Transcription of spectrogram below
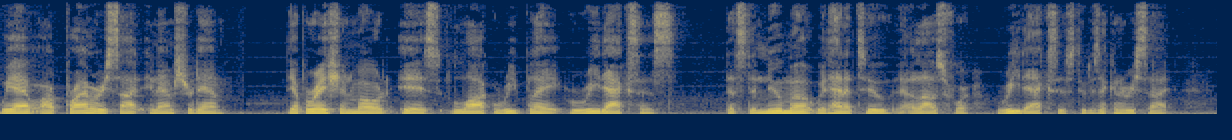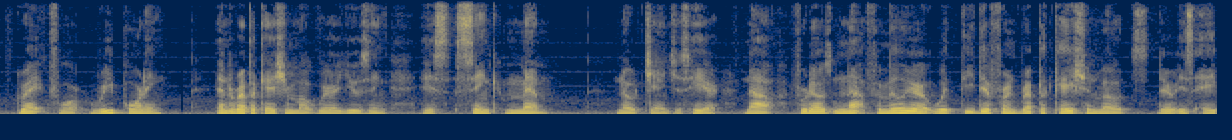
We have our primary site in Amsterdam. The operation mode is log replay read access. That's the new mode with HANA 2 that allows for read access to the secondary site. Great for reporting. And the replication mode we're using is sync mem. No changes here. Now, for those not familiar with the different replication modes, there is a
